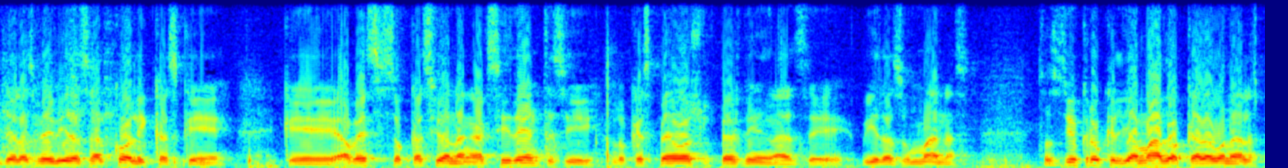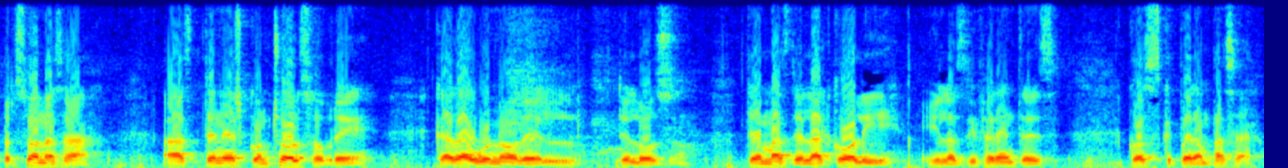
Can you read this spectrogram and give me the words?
de las bebidas alcohólicas que, que a veces ocasionan accidentes y lo que es peor, pérdidas de vidas humanas. Entonces yo creo que el llamado a cada una de las personas a, a tener control sobre cada uno del, de los temas del alcohol y, y, las diferentes cosas que puedan pasar.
